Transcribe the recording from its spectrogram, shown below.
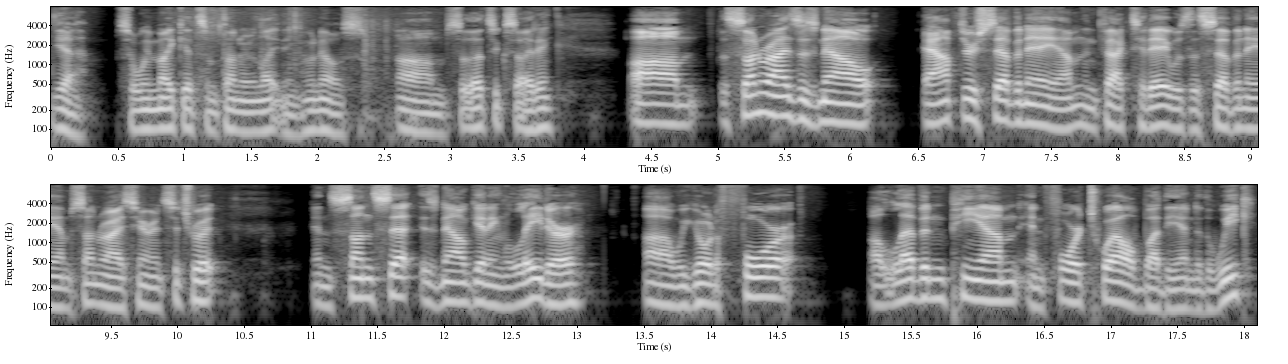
Yeah. So we might get some thunder and lightning. Who knows? Um, so that's exciting. Um, the sunrise is now after 7 a.m. In fact, today was the 7 a.m. sunrise here in Scituate. And sunset is now getting later. Uh, we go to 4 11 p.m. and 412 by the end of the week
